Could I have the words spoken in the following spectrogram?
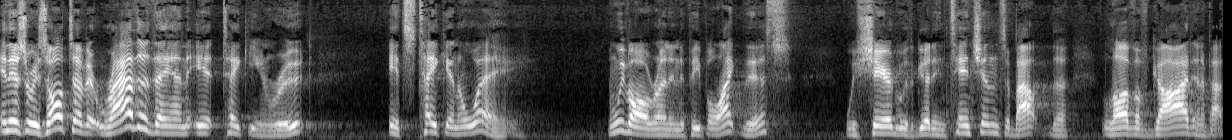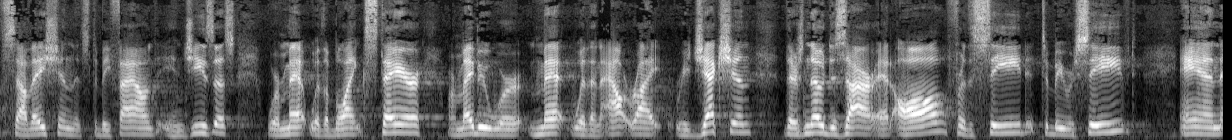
And as a result of it, rather than it taking root, it's taken away. And we've all run into people like this. We've shared with good intentions about the love of God and about salvation that's to be found in Jesus. We're met with a blank stare, or maybe we're met with an outright rejection. There's no desire at all for the seed to be received. And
